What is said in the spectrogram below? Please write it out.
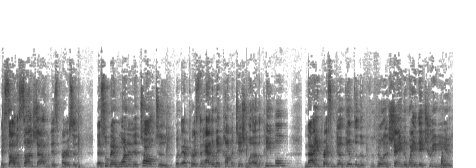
They saw the sunshine with this person. That's who they wanted to talk to. But that person had them in competition with other people. Now your person feel guilty for feeling ashamed the way they treated you.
